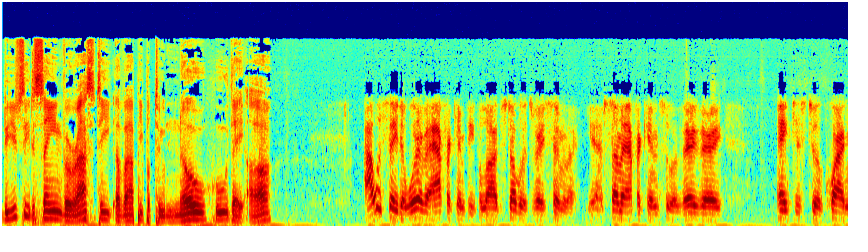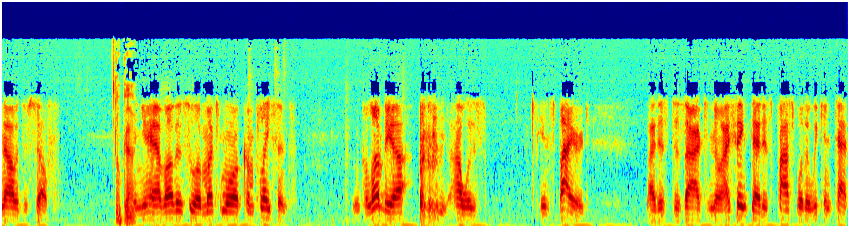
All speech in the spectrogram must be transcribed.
do you see the same veracity of our people to know who they are? I would say that wherever African people are, the struggle is very similar. You have some Africans who are very, very anxious to acquire knowledge of self. Okay. And you have others who are much more complacent. In Colombia, I was inspired by this desire to know. I think that it's possible that we can tap.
